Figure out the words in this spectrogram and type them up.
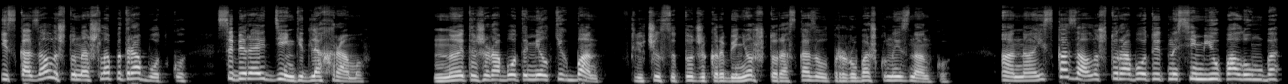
и сказала, что нашла подработку собирает деньги для храмов. Но это же работа мелких банд, включился тот же карабинер, что рассказывал про рубашку наизнанку. Она и сказала, что работает на семью Палумба.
